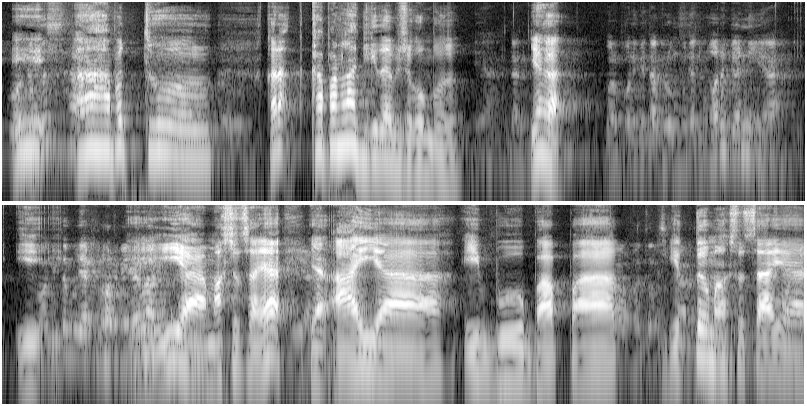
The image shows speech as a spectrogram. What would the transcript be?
keluarga Ih, besar. ah betul. Karena kapan lagi kita bisa kumpul? Iya, dan Ya nggak? walaupun kita belum punya keluarga nih ya, I- kita punya keluarganya lagi. Iya, maksud saya ya ayah, ibu, bapak, gitu maksud saya.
